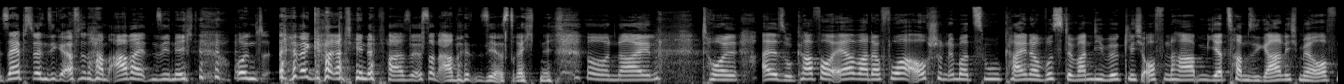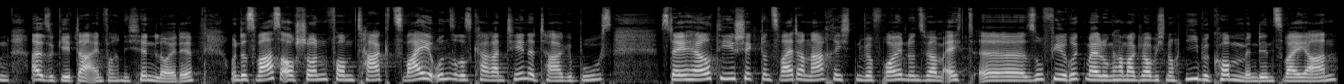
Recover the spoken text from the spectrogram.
selbst wenn sie geöffnet haben, arbeiten sie nicht. Und wenn Quarantänephase ist, dann arbeiten sie erst recht nicht. Oh nein, toll. Also KVR war davor auch schon immer zu. Keiner wusste, wann die wirklich offen haben. Jetzt haben sie gar nicht mehr offen. Also geht da einfach nicht hin, Leute. Und das war's auch schon vom Tag zwei unseres Quarantänetagebuchs. Stay healthy, schickt uns weiter Nachrichten. Wir freuen uns. Wir haben echt äh, so viel Rückmeldungen haben wir, glaube ich, noch nie bekommen in den zwei Jahren.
